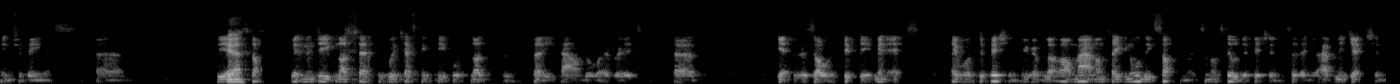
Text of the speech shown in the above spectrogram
intravenous. Um, yeah, yeah. Stuff, vitamin D blood test. If we're testing people's blood for thirty pound or whatever it is, uh, get the result in fifteen minutes. Everyone's deficient. You're going to be like, oh man, I'm taking all these supplements and I'm still deficient. So then you have an injection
